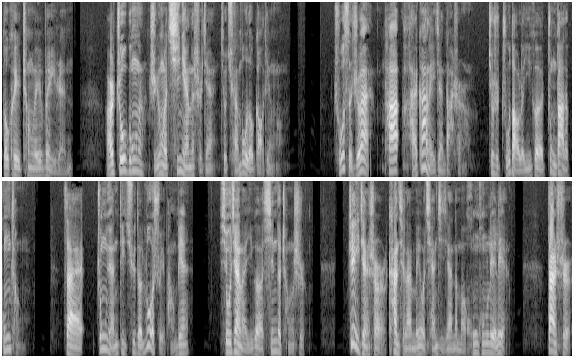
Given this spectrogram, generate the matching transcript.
都可以称为伟人。而周公呢，只用了七年的时间就全部都搞定了。除此之外，他还干了一件大事儿，就是主导了一个重大的工程，在中原地区的洛水旁边修建了一个新的城市。这件事儿看起来没有前几件那么轰轰烈烈，但是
